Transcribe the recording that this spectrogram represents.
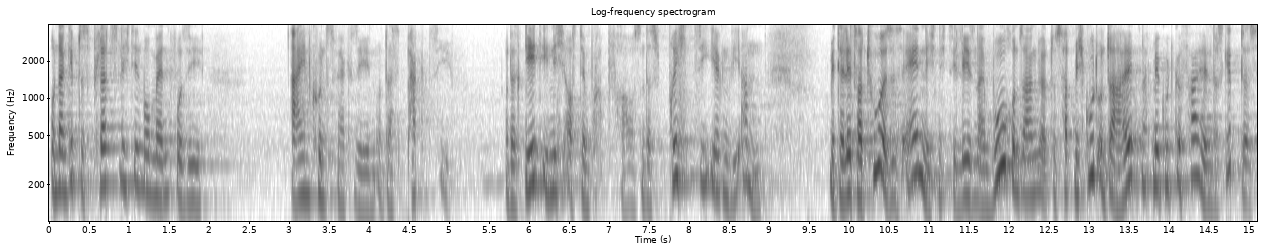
Und dann gibt es plötzlich den Moment, wo Sie ein Kunstwerk sehen und das packt Sie. Und das geht Ihnen nicht aus dem Kopf raus und das spricht Sie irgendwie an. Mit der Literatur ist es ähnlich. Nicht? Sie lesen ein Buch und sagen, das hat mich gut unterhalten, hat mir gut gefallen. Das gibt es.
